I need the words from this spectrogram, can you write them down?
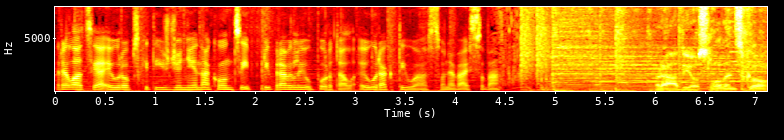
Relácia Európsky týždeň je na konci. Pripravili ju portál Euraktiv a Sonja Vajsová. Rádio Slovensko,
